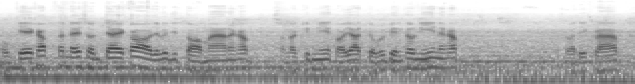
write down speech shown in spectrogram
โอเคครับ ท่านใดสนใจก็อย่าลืมติดต่อมานะครับสำหรับคลิปนี้ขออนุญาตจบไว้เพียงเท่านี้นะครับ สวัสดีครับ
